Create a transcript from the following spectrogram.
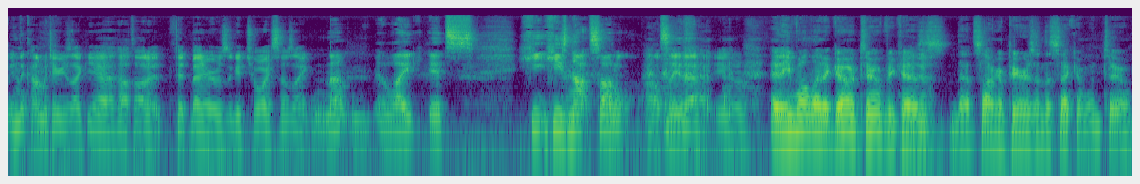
in the commentary, he's like, Yeah, I thought it fit better. It was a good choice. I was like, No, like, it's. He, he's not subtle. I'll say that, you know. And he won't let it go too because that song appears in the second one too.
